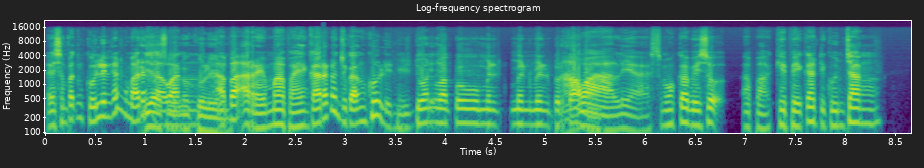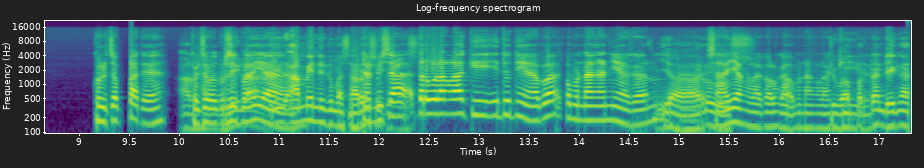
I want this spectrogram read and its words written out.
eh sempat ngegolin kan kemarin sempat lawan apa Arema Bayangkara kan juga ngegolin. Itu kan waktu menit- menit-menit pertama. awal ya. Semoga besok apa GBK diguncang gol cepat ya Gol cepat. Persibaya. Iya, Amin itu Mas harus dan itu, bisa Mas. terulang lagi itu nih apa kemenangannya kan. Ya, harus. Sayang lah kalau nggak menang lagi. Dua ya. pertandingan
